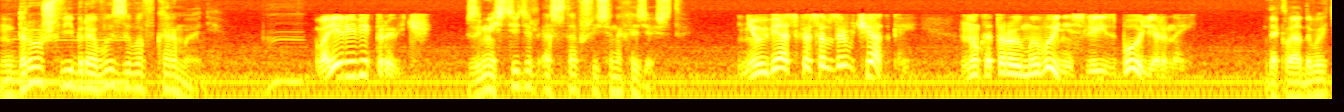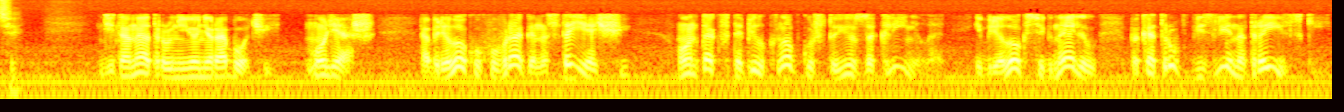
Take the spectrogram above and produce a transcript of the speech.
Дрожь вибровызова в кармане. «Валерий Викторович!» Заместитель, оставшийся на хозяйстве. «Неувязка со взрывчаткой, ну, которую мы вынесли из бойлерной». «Докладывайте». «Детонатор у нее не рабочий. Муляж. А брелок у Хуврага настоящий. Он так втопил кнопку, что ее заклинило, и брелок сигналил, пока труп везли на Троильский.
